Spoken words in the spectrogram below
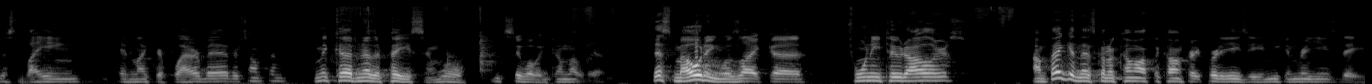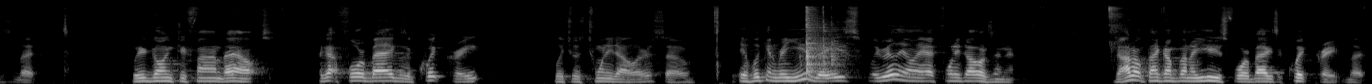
just laying in like your flower bed or something. Let me cut another piece and we'll see what we can come up with. This molding was like uh, $22. I'm thinking that's going to come off the concrete pretty easy and you can reuse these, but we're going to find out. I got four bags of Quikrete, which was $20. So if we can reuse these, we really only have $20 in it. I don't think I'm going to use four bags of Quikrete, but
